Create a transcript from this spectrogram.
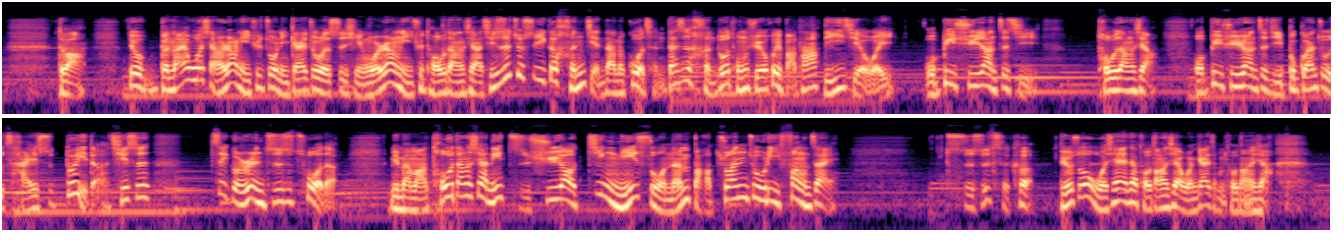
对吧？就本来我想让你去做你该做的事情，我让你去投当下，其实就是一个很简单的过程。但是很多同学会把它理解为我必须让自己投当下，我必须让自己不关注才是对的。其实这个认知是错的，明白吗？投当下，你只需要尽你所能把专注力放在此时此刻。比如说，我现在在投当下，我应该怎么投当下？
